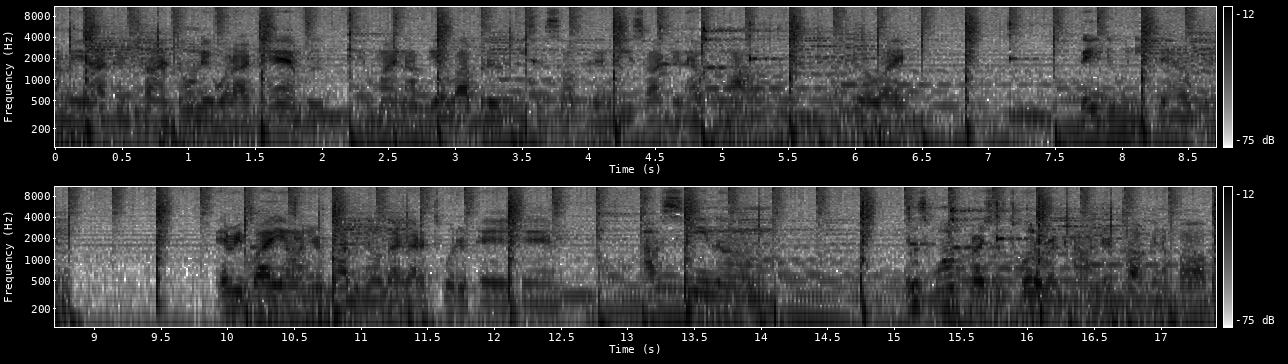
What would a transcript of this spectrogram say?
I mean, I can try and donate what I can, but it might not be a lot. But at least it's something. At least I can help them out. I feel like they do need the help, and everybody on here probably knows I got a Twitter page, and I've seen um this one person's Twitter account. They're talking about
